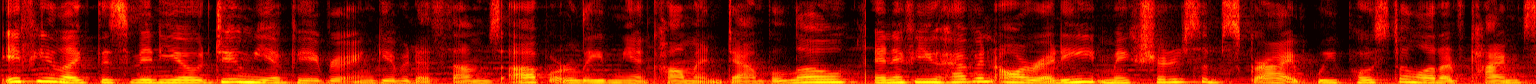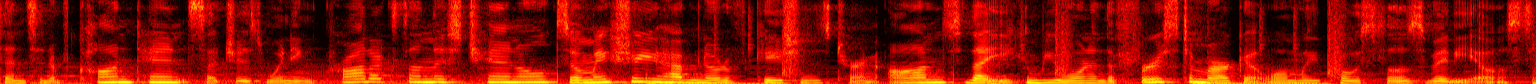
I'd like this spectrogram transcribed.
If you like this video, do me a favor and give it a thumbs up or leave me a comment down below. And if you haven't already, make sure to subscribe. We post a lot of time sensitive content such as winning products on this channel, so make sure you have notifications turned on so that you can be one of the first to market when we post those videos.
